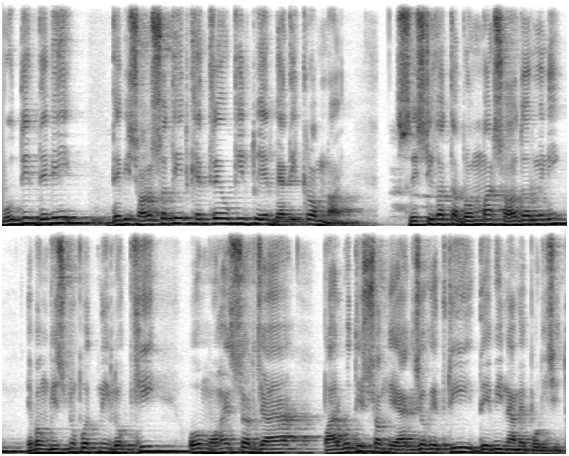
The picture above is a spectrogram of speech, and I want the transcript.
বুদ্ধির দেবী দেবী সরস্বতীর ক্ষেত্রেও কিন্তু এর ব্যতিক্রম নয়। সৃষ্টিকর্তা ব্রহ্মার সহধর্মিনী এবং বিষ্ণুপত্নী লক্ষ্মী ও মহেশ্বর জয়া পার্বতীর সঙ্গে একযোগে ত্রিদেবী নামে পরিচিত।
